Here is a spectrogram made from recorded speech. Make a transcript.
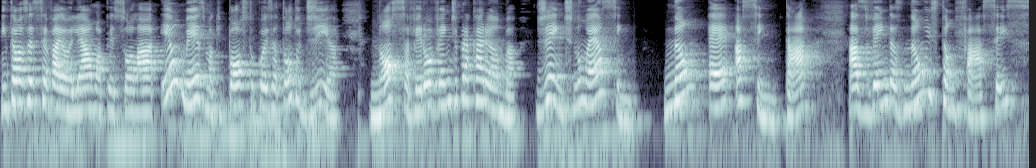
Então, às vezes, você vai olhar uma pessoa lá, eu mesma que posto coisa todo dia, nossa, Verô vende pra caramba. Gente, não é assim. Não é assim, tá? As vendas não estão fáceis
